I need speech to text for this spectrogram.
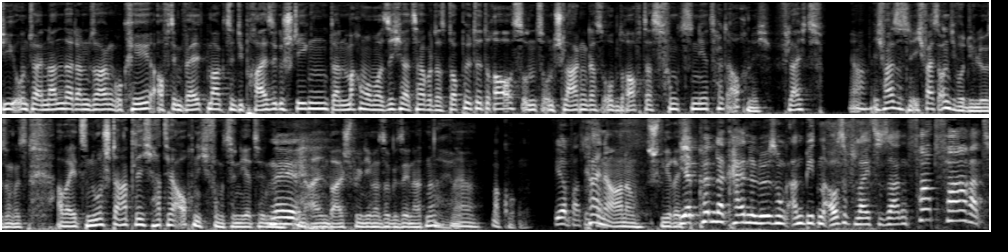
die untereinander dann sagen, okay, auf dem Weltmarkt sind die Preise gestiegen, dann machen wir mal sicherheitshalber das Doppelte draus und, und schlagen das oben drauf. Das funktioniert halt auch nicht. Vielleicht ja, ich weiß es nicht. Ich weiß auch nicht, wo die Lösung ist. Aber jetzt nur staatlich hat ja auch nicht funktioniert in, nee. in allen Beispielen, die man so gesehen hat. Ne? Naja, ja. Mal gucken. Wir Keine Ahnung, schwierig. Wir können da keine Lösung anbieten, außer vielleicht zu sagen, fahrt Fahrrad,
